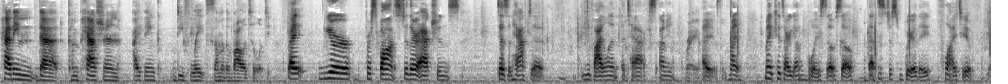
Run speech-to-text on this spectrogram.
having that compassion, I think, deflates some of the volatility. Right? Your response to their actions doesn't have to be violent attacks. I mean, Right. I like my my kids are young boys though, so that's just where they fly to. Yeah.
